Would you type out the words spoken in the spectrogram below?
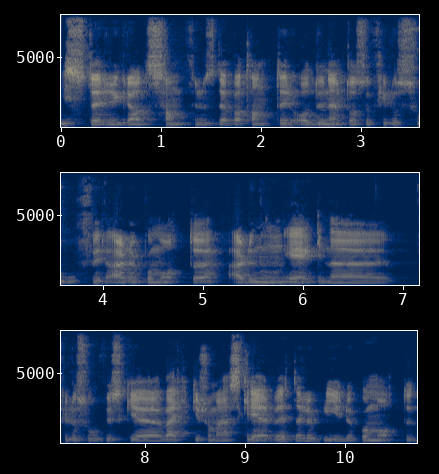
i større grad samfunnsdebattanter, og du nevnte også filosofer. Er det måte, er det noen egne filosofiske verker som er skrevet, eller blir det på en måte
